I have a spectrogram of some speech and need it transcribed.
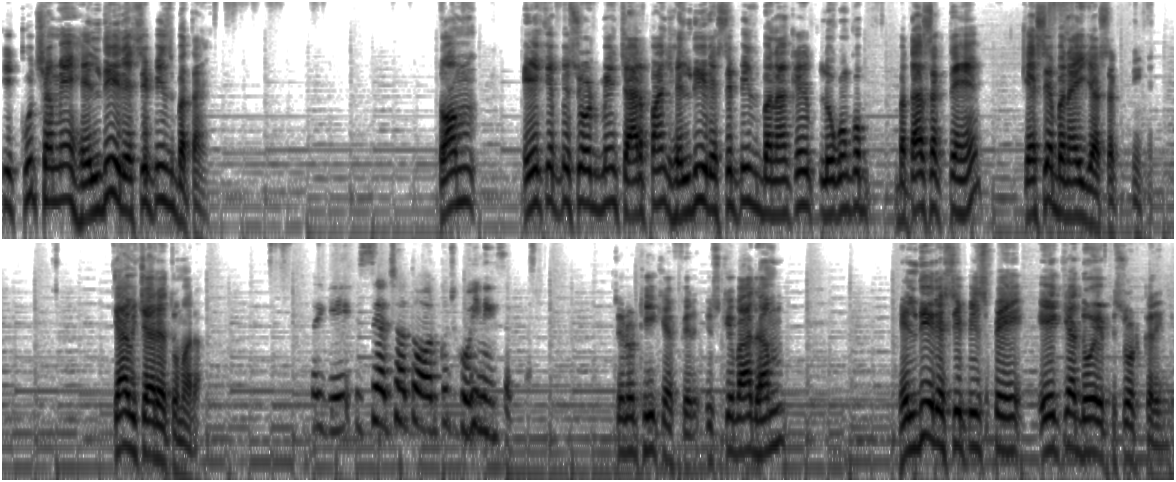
कि कुछ हमें हेल्दी रेसिपीज़ बताएँ। तो हम एक एपिसोड में चार पाँच हेल्दी रेसिपीज़ बना के लोगों को बता सकते हैं कैसे बनाई जा सकती हैं। क्या विचार है तुम्हारा? तो ये इससे अच्छा तो और कुछ हो ही नहीं सकता। चलो ठीक है फिर इसके बाद हम हेल्दी रेसिपीज़ पे एक या दो एपिसोड करेंगे।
